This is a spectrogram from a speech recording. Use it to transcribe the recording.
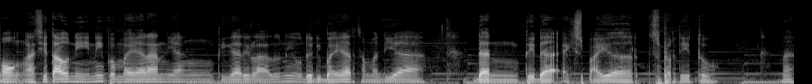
Mau ngasih tahu nih, ini pembayaran yang tiga hari lalu nih udah dibayar sama dia dan tidak expired seperti itu. Nah,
